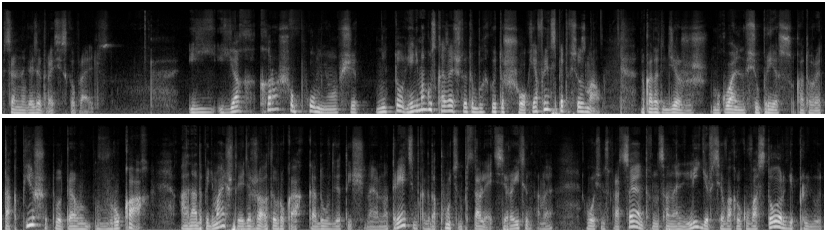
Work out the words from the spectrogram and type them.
Официальная газета российского правительства. И я хорошо помню вообще не то. Я не могу сказать, что это был какой-то шок. Я, в принципе, это все знал. Но когда ты держишь буквально всю прессу, которая так пишет, вот прям в руках, а надо понимать, что я держал это в руках году в 2000, наверное, третьем, когда Путин, представляете себе рейтинг, да, 80%, национальный лидер, все вокруг в восторге прыгают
